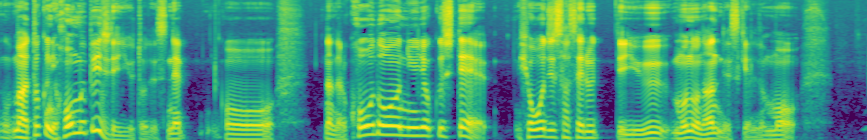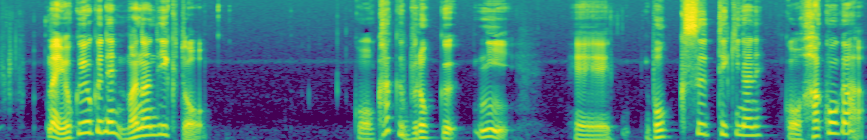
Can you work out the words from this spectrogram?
まあ特にホームページで言うとですねこうなんだろうコードを入力して表示させるっていうものなんですけれども、まあ、よくよくね学んでいくとこう各ブロックに、えー、ボックス的なねこう箱が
